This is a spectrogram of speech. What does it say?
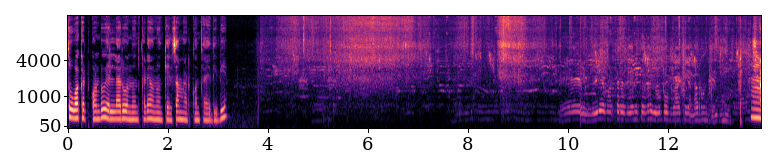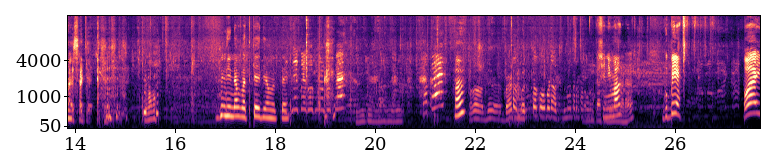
ಸೊ ಹೂವು ಕಟ್ಕೊಂಡು ಎಲ್ಲರೂ ಒಂದೊಂದು ಕಡೆ ಒಂದೊಂದು ಕೆಲಸ ಮಾಡ್ಕೊತಾ ಇದ್ದೀವಿ. ಮಾಡ್ತಿರೋದು ಏನಕ್ಕೆ ಅಂದ್ರೆ ಯೂಟ್ಯೂಬ್ಗೆ ಹಾಕಿ ಎಲ್ಲರೂ ಸಾಕೆ ನಿನ್ನ ಬದುಕೆ ಇದೆಯಾ ಮತ್ತೆ? ಹಾಂ? ಬೇಡ ಮತ್ತೆ ತಗೋಬೇಡ ಅದನ್ನ ಮಾತ್ರ ತಗೋ ಸಿನಿಮಾ? ಗುಬ್ಬಿ. ಓಯ್.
